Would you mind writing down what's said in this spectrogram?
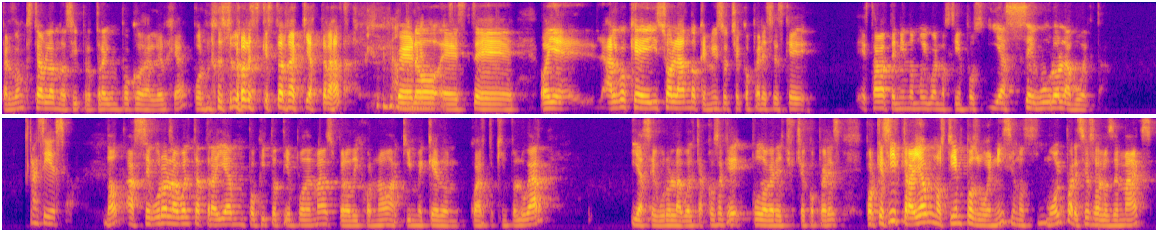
perdón que esté hablando así, pero traigo un poco de alergia por unas flores que están aquí atrás, no, pero este, oye, algo que hizo Lando que no hizo Checo Pérez es que estaba teniendo muy buenos tiempos y aseguró la vuelta. Así es. ¿No? Aseguró la vuelta, traía un poquito tiempo de más, pero dijo, no, aquí me quedo en cuarto, quinto lugar y aseguró la vuelta, cosa que pudo haber hecho Checo Pérez, porque sí, traía unos tiempos buenísimos, muy parecidos a los de Max,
